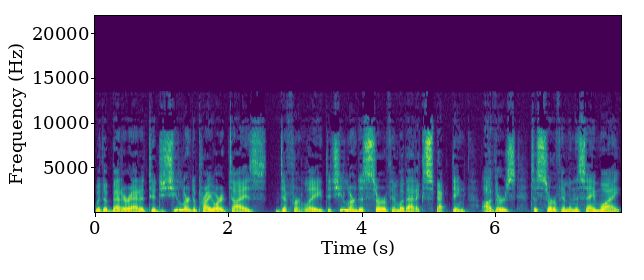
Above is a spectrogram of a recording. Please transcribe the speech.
with a better attitude? Did she learn to prioritize differently? Did she learn to serve him without expecting others to serve him in the same way?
